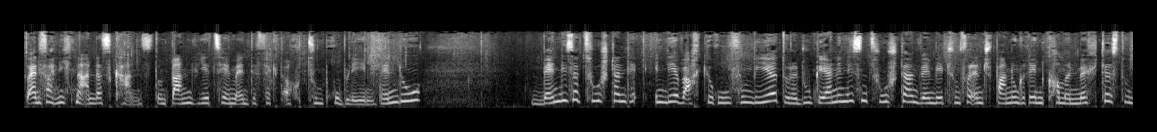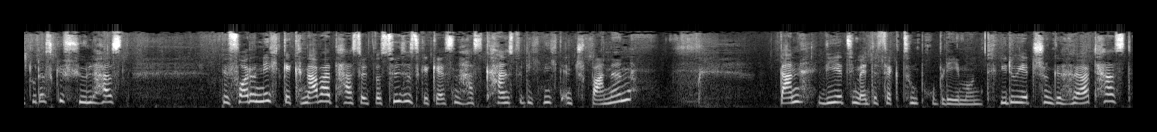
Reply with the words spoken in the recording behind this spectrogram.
du einfach nicht mehr anders kannst. Und dann wird es ja im Endeffekt auch zum Problem. Wenn du, wenn dieser Zustand in dir wachgerufen wird oder du gerne in diesen Zustand, wenn wir jetzt schon von Entspannung reden, kommen möchtest und du das Gefühl hast, bevor du nicht geknabbert hast oder etwas Süßes gegessen hast, kannst du dich nicht entspannen, dann wird es im Endeffekt zum Problem. Und wie du jetzt schon gehört hast,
